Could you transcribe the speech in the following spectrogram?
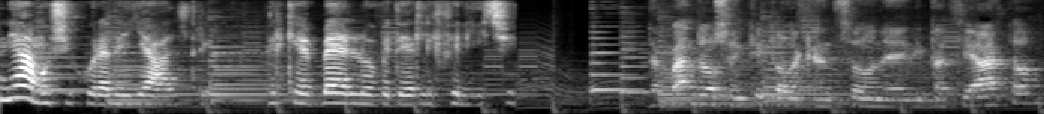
Prendiamoci cura degli altri, perché è bello vederli felici. Da quando ho sentito la canzone di Battiato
